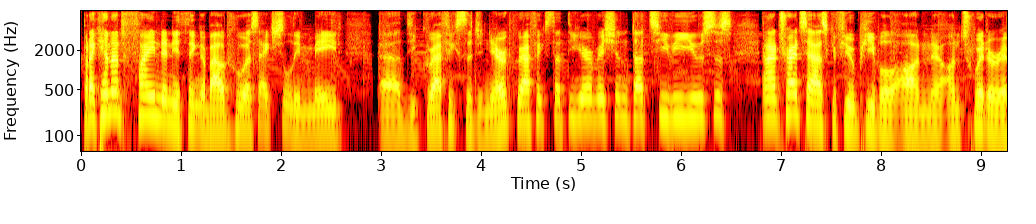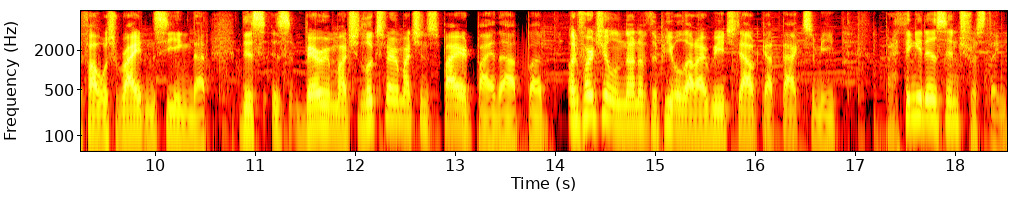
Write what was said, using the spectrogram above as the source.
But I cannot find anything about who has actually made uh, the graphics, the generic graphics that the Eurovision.tv uses. And I tried to ask a few people on uh, on Twitter if I was right in seeing that this is very much, looks very much inspired by that. But unfortunately, none of the people that I reached out got back to me. But I think it is interesting.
